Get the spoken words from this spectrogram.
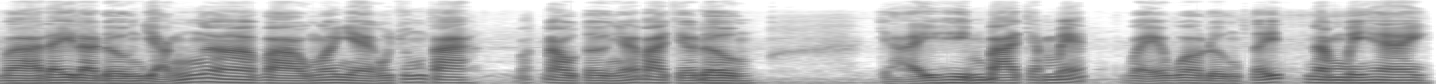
Và đây là đường dẫn ờ, vào ngôi nhà của chúng ta, Bắt đầu từ ngã ba chợ đường, Chạy thêm 300m quẹo vào đường Tiếp 52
